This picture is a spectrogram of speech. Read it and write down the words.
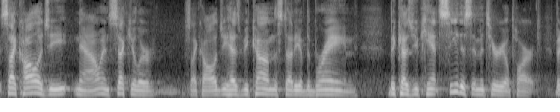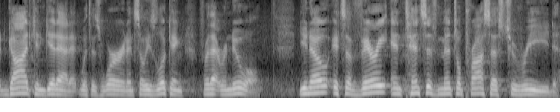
psychology now, and secular psychology, has become the study of the brain because you can't see this immaterial part. But God can get at it with His Word, and so He's looking for that renewal. You know, it's a very intensive mental process to read.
